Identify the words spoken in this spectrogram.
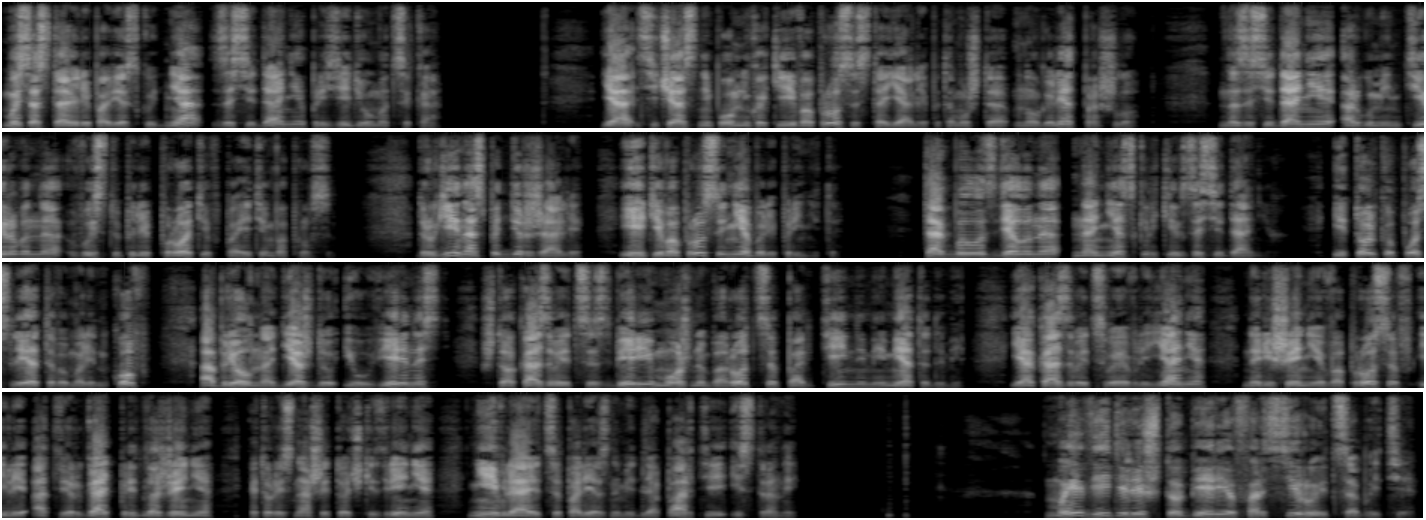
Мы составили повестку дня заседания Президиума ЦК. Я сейчас не помню, какие вопросы стояли, потому что много лет прошло. На заседании аргументированно выступили против по этим вопросам. Другие нас поддержали, и эти вопросы не были приняты. Так было сделано на нескольких заседаниях, и только после этого Маленков обрел надежду и уверенность, что, оказывается, с Берией можно бороться партийными методами и оказывать свое влияние на решение вопросов или отвергать предложения, которые с нашей точки зрения не являются полезными для партии и страны. Мы видели, что Берия форсирует события.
